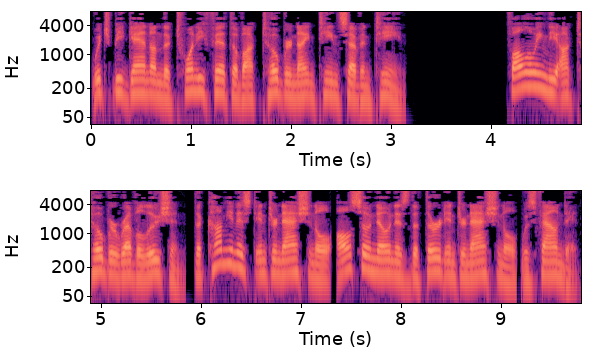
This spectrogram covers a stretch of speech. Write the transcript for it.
which began on 25 October 1917. Following the October Revolution, the Communist International also known as the Third International was founded.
